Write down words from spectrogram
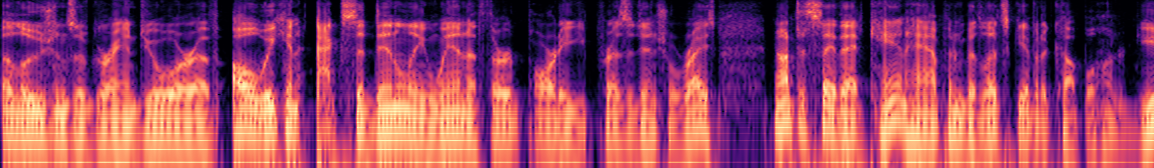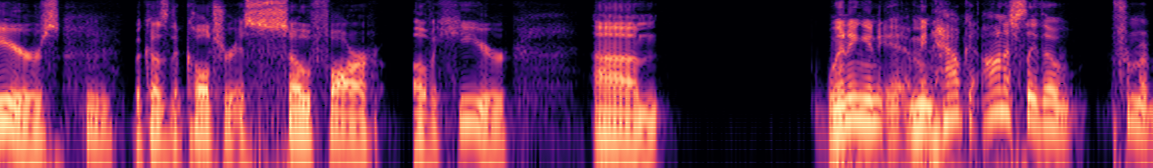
illusions of grandeur of oh we can accidentally win a third party presidential race not to say that can happen but let's give it a couple hundred years Hmm. because the culture is so far over here um, winning in, i mean how can honestly though from a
